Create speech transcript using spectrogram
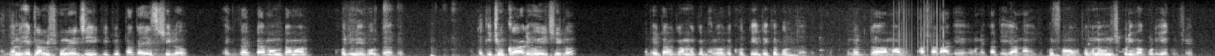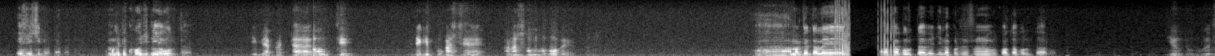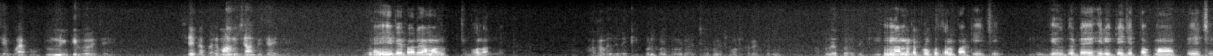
জানি এটা আমি শুনেছি কিছু টাকা এসছিল এক্সাক্ট অ্যামাউন্টটা আমার খোঁজ নিয়ে বলতে হবে। তো কিছু কাজ হয়েছিল তাহলে এটা আমাকে আমাকে ভালোভাবে খতিয়ে দেখে বলতে হবে। এটা তো আমার আসার আগে অনেক আগেই আনা হয়েছে। খুব সম্ভবত মানে উনিশ কুড়ি বা কুড়ি একুশে। এসেছিল টাকাটা। আমাকে একটু খোঁজ নিয়ে বলতে হবে। এই ব্যাপারটা উঠছে এটা কি প্রকাশ্যে আনা সম্ভব হবে? আহ, আমাকে তাহলে কথা বলতে হবে জেলা প্রশাসনের সঙ্গে কথা বলতে হবে। যেহেতু বলছে ব্যাপক দুর্নীতি হয়েছে সেই ব্যাপারে মানুষ জানতে চাইছে। এই ব্যাপারে আমার কিছু বলার নেই। আগামী দিনে কি পরিকল্পনা রয়েছে ওখানে সংস্কারের জন্য? আপনাদের তরফে কি আমরা একটা প্রপোজাল পাঠিয়েছি। যেহেতু এটা হেরিটেজের তকমা পেয়েছে।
